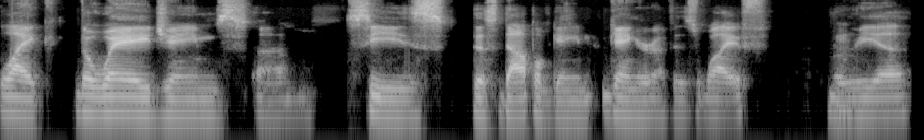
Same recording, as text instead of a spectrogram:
like the way James um, sees this doppelganger of his wife, hmm. Maria.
